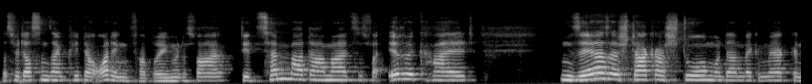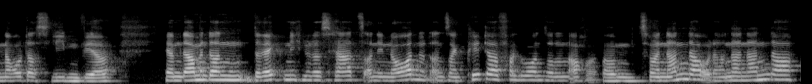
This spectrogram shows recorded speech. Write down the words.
dass wir das in St. Peter-Ording verbringen. Und das war Dezember damals, es war irre kalt, ein sehr, sehr starker Sturm und da haben wir gemerkt, genau das lieben wir. Wir haben damit dann direkt nicht nur das Herz an den Norden und an St. Peter verloren, sondern auch ähm, zueinander oder aneinander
